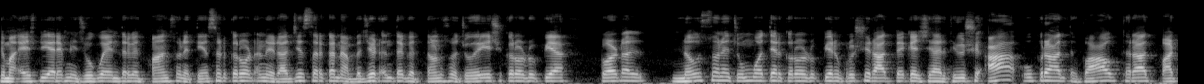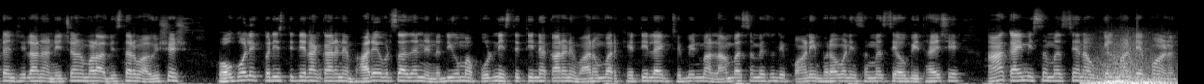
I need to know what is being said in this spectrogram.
જેમાં એસડીઆરએફની જોગવાઈ અંતર્ગત પાંચસો કરોડ અને રાજ્ય સરકારના બજેટ અંતર્ગત ત્રણસો કરોડ રૂપિયા, ટોટલ નવસો ને ચુમ્મોતેર કરોડ રૂપિયાનું કૃષિ રાહત પેકેજ જાહેર થયું છે. આ ઉપરાંત વાવ, થરાદ, પાટણ જિલ્લાના નીચાણવાળા વિસ્તારમાં વિશેષ ભૌગોલિક પરિસ્થિતિના કારણે ભારે વરસાદ અને નદીઓમાં પૂરની સ્થિતિના કારણે વારંવાર ખેતીલાયક જમીનમાં લાંબા સમય સુધી પાણી ભરાવાની સમસ્યા ઊભી થાય છે. આ કાયમી સમસ્યાના ઉકેલ માટે પણ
